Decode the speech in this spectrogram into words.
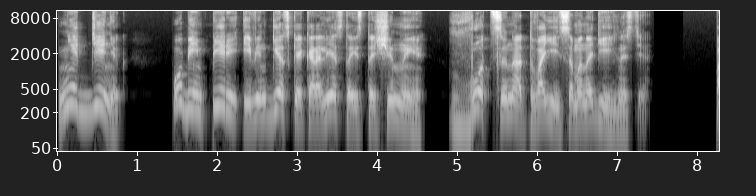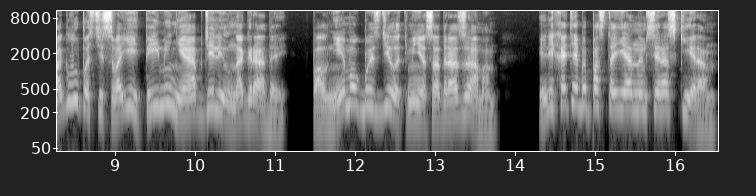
Нет денег. Обе империи и Венгерское королевство истощены. Вот цена твоей самонадеянности. По глупости своей ты и меня обделил наградой. Вполне мог бы сделать меня садразамом. Или хотя бы постоянным сираскером.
